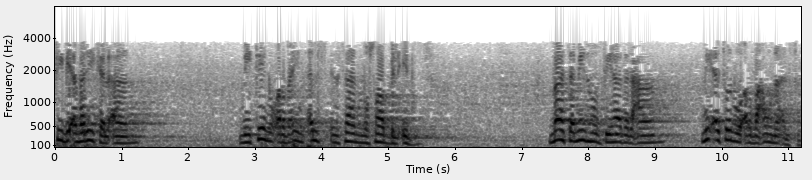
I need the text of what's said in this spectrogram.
في بأمريكا الآن 240 ألف إنسان مصاب بالإيدز. مات منهم في هذا العام 140 ألفا.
